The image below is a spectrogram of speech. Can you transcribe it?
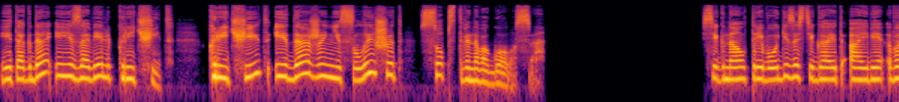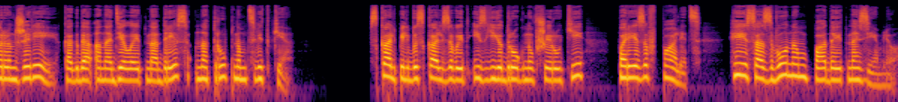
И тогда Изавель кричит, кричит и даже не слышит собственного голоса. Сигнал тревоги застигает Айви в оранжерее, когда она делает надрез на трупном цветке. Скальпель выскальзывает из ее дрогнувшей руки, порезав палец, и со звоном падает на землю.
